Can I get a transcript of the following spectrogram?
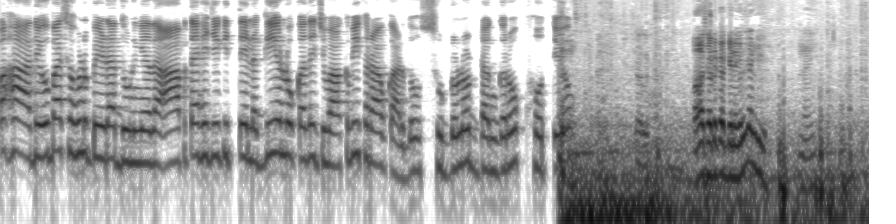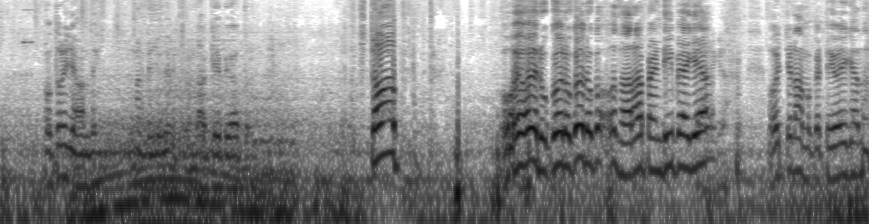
ਬਹਾ ਦਿਓ ਬਸ ਹੁਣ ਬੇੜਾ ਦੁਨੀਆ ਦਾ। ਆਪ ਤਾਂ ਇਹ ਜੇ ਕਿਤੇ ਲੱਗੇ ਆ। ਲੋਕਾਂ ਦੇ ਜਵਾਕ ਵੀ ਖਰਾਬ ਕਰ ਦੋ। ਸੁੱਡਲੋ ਡੰਗਰੋ ਖੋਤਿਓ। ਚੱਲ। ਆ ਸੜਕ ਅੱਗੇ ਨਿਕਲ ਜਾਂਦੀ ਨਹੀਂ। ਉਧਰ ਜਾਣ ਦੇ। ਮੰਡੇ ਜਿਹਦੇ ਵਿੱਚੋਂ ਲੱਗੇ ਪਿਆ ਉਧਰ। ਸਟਾਪ ਓਏ ਓਏ ਰੁਕੋ ਰੁਕੋ ਰੁਕੋ। ਉਹ ਸਾਰਾ ਪਿੰਡ ਹੀ ਪੈ ਗਿਆ। ਉਹ ਚੜਾਮ ਇਕੱਠੇ ਹੋਏ ਕਹਿੰਦਾ।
